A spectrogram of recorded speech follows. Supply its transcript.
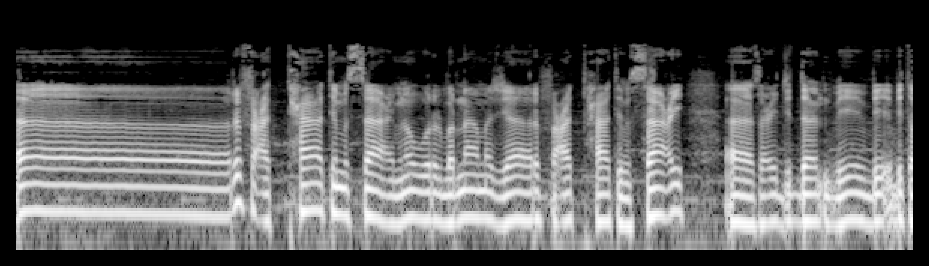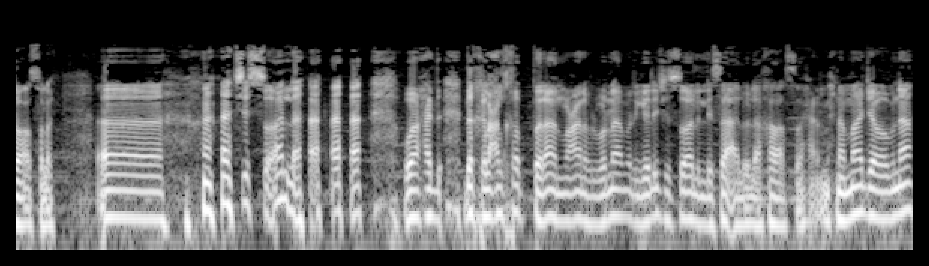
آه رفعت حاتم الساعي منور البرنامج. يا رفعت حاتم الساعي. آه سعيد جدا بتواصلك. إيش السؤال؟ لا واحد دخل على الخط الآن معنا في البرنامج قال إيش السؤال اللي سأله؟ لا خلاص إحنا ما جاوبناه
